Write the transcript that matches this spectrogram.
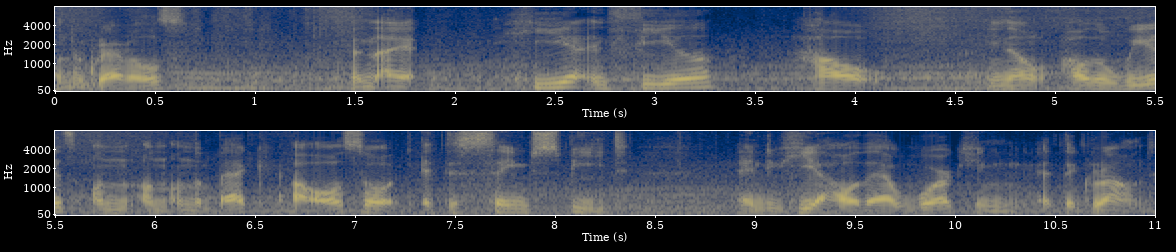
on the gravels, then I hear and feel how, you know, how the wheels on, on, on the back are also at the same speed. And you hear how they're working at the ground.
